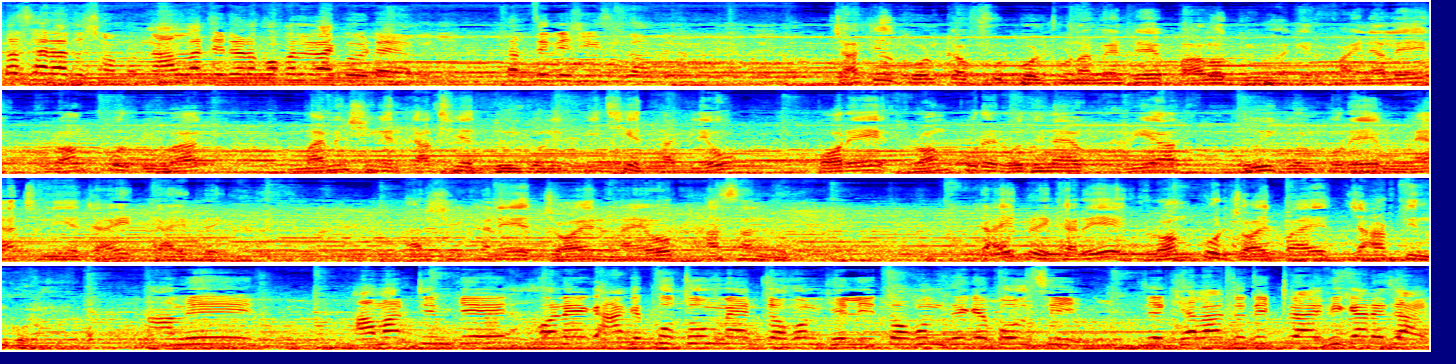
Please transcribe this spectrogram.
তাছাড়া তো সম্ভব না। আল্লাহ যেটা কপালে রাখবে ওইটাই হবে। তার থেকে বেশি কিছু হবে না। জাতীয় গোল্ড কাপ ফুটবল টুর্নামেন্টে বালক বিভাগের ফাইনালে রংপুর বিভাগ ময়মনসিংহের কাছে দুই গোলে পিছিয়ে থাকলেও পরে রংপুরের অধিনায়ক রিয়াদ দুই গোল করে ম্যাচ নিয়ে যায় টাই ব্রেকারে আর সেখানে জয়ের নায়ক হাসান টাই ব্রেকারে রংপুর জয় পায় চার তিন গোলে। আমি আমার টিমকে অনেক আগে প্রথম ম্যাচ যখন খেলি, তখন থেকে বলছি যে খেলা যদি ট্রাইফিকারে যায়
